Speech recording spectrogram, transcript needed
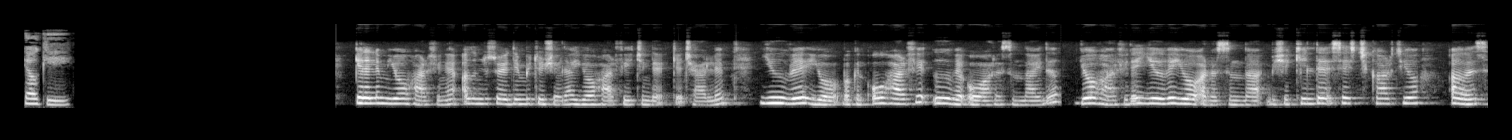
여기, Gelelim yo harfine. Az önce söylediğim bütün şeyler yo harfi için de geçerli. Y ve yo. Bakın o harfi I ve o arasındaydı. Yo harfi de Y ve yo arasında bir şekilde ses çıkartıyor. Ağız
